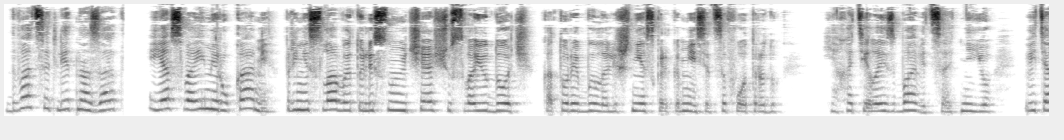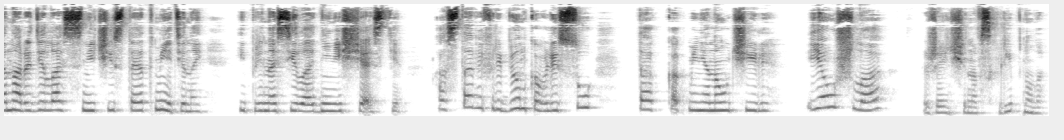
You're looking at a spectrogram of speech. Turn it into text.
Двадцать лет назад я своими руками принесла в эту лесную чащу свою дочь, которой было лишь несколько месяцев от роду. Я хотела избавиться от нее, ведь она родилась с нечистой отметиной, и приносила одни несчастья. Оставив ребенка в лесу, так, как меня научили, я ушла. Женщина всхлипнула,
